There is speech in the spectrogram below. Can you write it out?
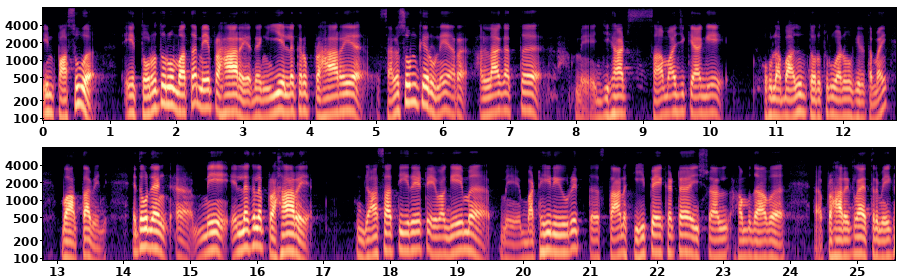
ඉන් පසුව ඒ තොරතුරු මත මේ ප්‍රහාරය දැන් ඊ එල්ල කර ප්‍රහාරය සැලසුම් කෙරුණේ අර අල්ලාගත්ත මේ ජිහාට් සාමාජිකයාගේ ඔහු ලබාදුන් තොරතුරු අනුව කියල තමයි වාර්තා වෙන්නේ. එතකොට දැන් මේ එල්ල කළ ප්‍රහාරය ගාසාතීරයට ඒ වගේම මේ බටහිරිවුරෙත් ස්ථාන කිහිපයකට ඉශ්‍රල් හමුදාව ප්‍රහාරටලා ඇතර මේක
